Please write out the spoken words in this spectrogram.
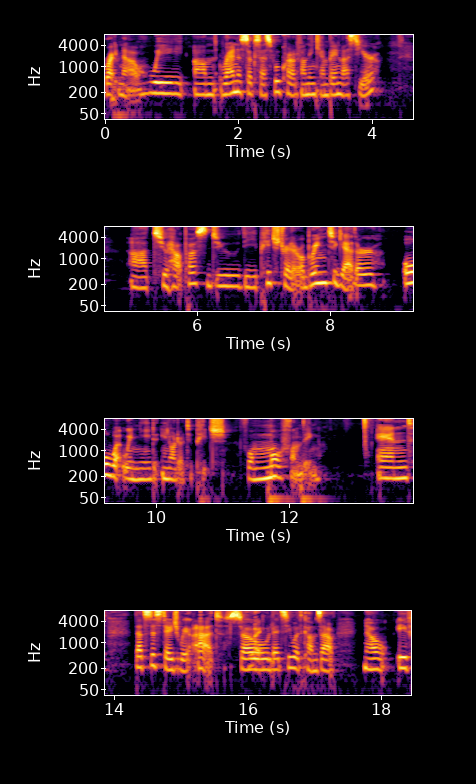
right now. We um, ran a successful crowdfunding campaign last year uh, to help us do the pitch trailer or bring together all what we need in order to pitch for more funding. And that's the stage we're at. So Right. let's see what comes out. Now, if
